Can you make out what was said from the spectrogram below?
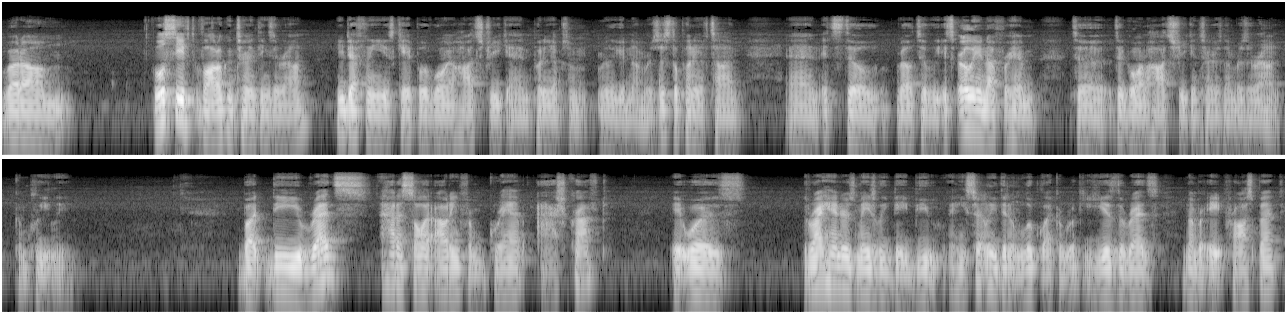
but um We'll see if Votto can turn things around. He definitely is capable of going on a hot streak and putting up some really good numbers. There's still plenty of time, and it's still relatively it's early enough for him to to go on a hot streak and turn his numbers around completely. But the Reds had a solid outing from Graham Ashcraft. It was the right-hander's major league debut, and he certainly didn't look like a rookie. He is the Reds' number eight prospect,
